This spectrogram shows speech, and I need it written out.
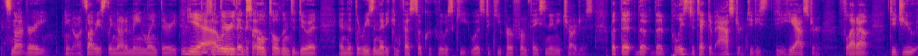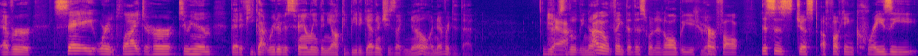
It's not very, you know, it's obviously not a mainline theory. Yeah, there's a theory that think so. Nicole told him to do it, and that the reason that he confessed so quickly was keep, was to keep her from facing any charges. But the, the the police detective asked her, did he he asked her flat out, did you ever say or imply to her to him that if he got rid of his family, then y'all could be together? And she's like, no, I never did that. Yeah. Absolutely not. I don't think that this would at all be her fault. This is just a fucking crazy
